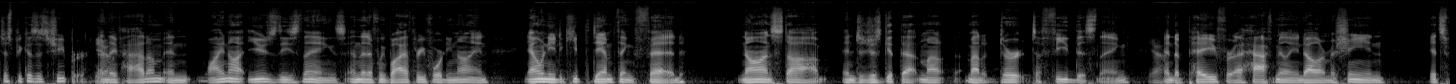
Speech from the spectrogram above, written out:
just because it's cheaper. Yeah. And they've had them, and why not use these things? And then if we buy a 349, now we need to keep the damn thing fed nonstop and to just get that amount, amount of dirt to feed this thing Yeah. and to pay for a half million dollar machine it's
